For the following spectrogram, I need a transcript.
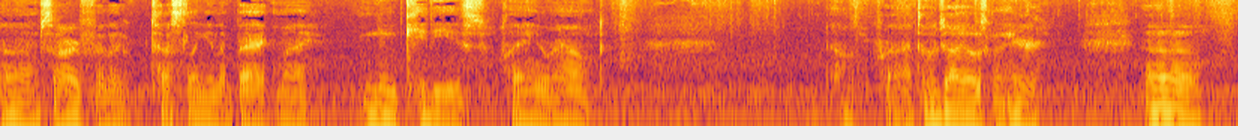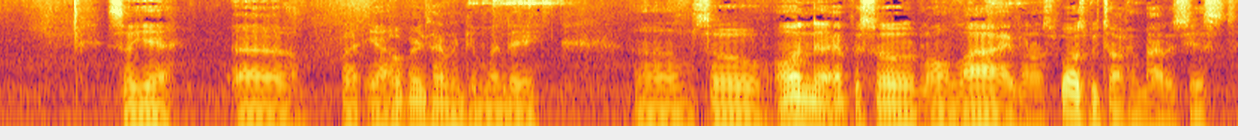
I'm sorry for the tussling in the back. My new kitty is playing around. I told y'all I was gonna hear. Uh, so yeah, uh, but yeah, I hope everybody's having a good Monday. Um, so on the episode on live, what I'm supposed to be talking about is just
